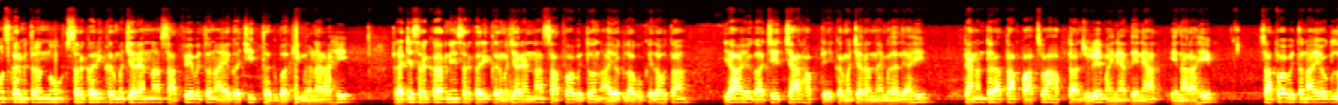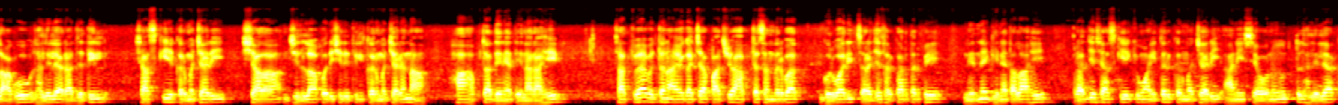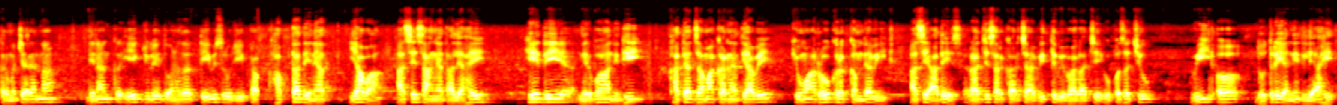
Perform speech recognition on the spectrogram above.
नमस्कार मित्रांनो सरकारी कर्मचाऱ्यांना सातव्या वेतन आयोगाची थकबाकी मिळणार आहे. राज्य सरकारने सरकारी कर्मचाऱ्यांना सातवा वेतन आयोग लागू केला होता. या आयोगाचे चार हप्ते कर्मचाऱ्यांना मिळाले आहे. त्यानंतर आता पाचवा हप्ता जुलै महिन्यात देण्यात येणार आहे. सातवा वेतन आयोग लागू झालेल्या राज्यातील शासकीय कर्मचारी शाळा जिल्हा परिषदेतील कर्मचाऱ्यांना हा हप्ता देण्यात येणार आहे. सातव्या वेतन आयोगाच्या पाचव्या हप्त्यासंदर्भात गुरुवारीच राज्य सरकारतर्फे निर्णय घेण्यात आला आहे. राज्य शासकीय किंवा इतर कर्मचारी आणि सेवानिवृत्त झालेल्या कर्मचाऱ्यांना दिनांक एक जुलै दोन हजार तेवीस रोजी हप्ता देण्यात यावा असे सांगण्यात आले आहे. हे देय निर्वाह निधी खात्यात जमा करण्यात यावे किंवा रोख रक्कम द्यावी असे आदेश राज्य सरकारच्या वित्त विभागाचे उपसचिव व्ही. अ. धोत्रे यांनी दिले आहेत.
